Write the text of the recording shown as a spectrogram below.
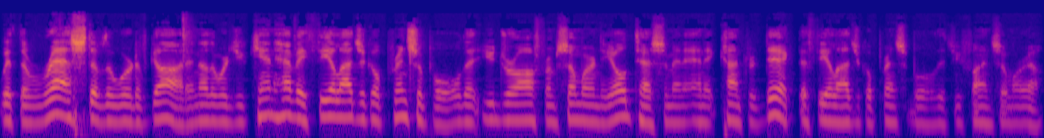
with the rest of the Word of God. In other words, you can't have a theological principle that you draw from somewhere in the Old Testament and it contradict the theological principle that you find somewhere else.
